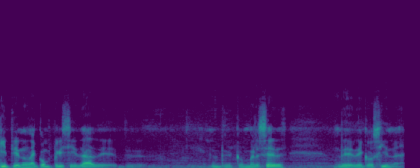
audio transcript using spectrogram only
y tiene una complicidad de, con Mercedes de, cocina.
